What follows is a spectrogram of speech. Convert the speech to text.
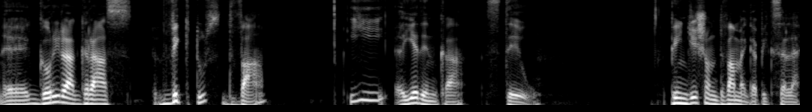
E, Gorilla Glass Victus 2 i jedynka z tyłu. 52 megapiksele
